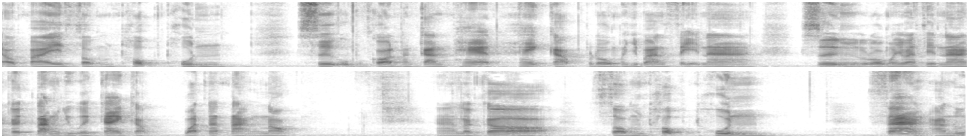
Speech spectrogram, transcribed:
เอาไปสมทบทุน ซื้ออุปกรณ์ทางการแพทย์ให้กับโรงพยาบาลเสนา ซึ่งโรงพยาบาลเสนาก็ตั้งอยู่ใกล้ๆกับวัดหน้าต่างนอกอ่าแล้วก็สมทบทุนสร้างอนุ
